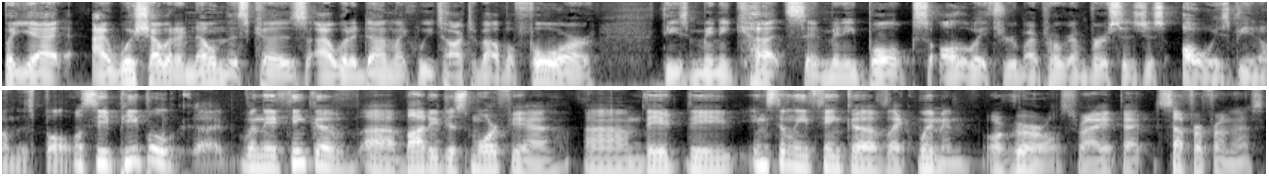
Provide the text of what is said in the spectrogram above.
But yet I wish I would have known this because I would have done like we talked about before these mini cuts and mini bulks all the way through my program versus just always being on this bulk. Well, see, people uh, when they think of uh, body dysmorphia, um, they they instantly think of like women or girls, right, that suffer from this.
